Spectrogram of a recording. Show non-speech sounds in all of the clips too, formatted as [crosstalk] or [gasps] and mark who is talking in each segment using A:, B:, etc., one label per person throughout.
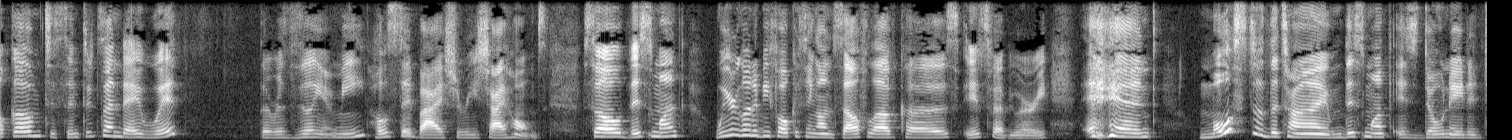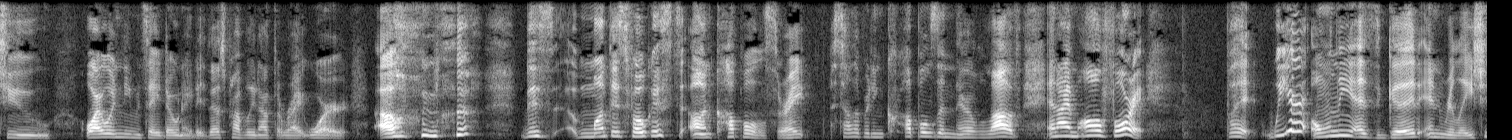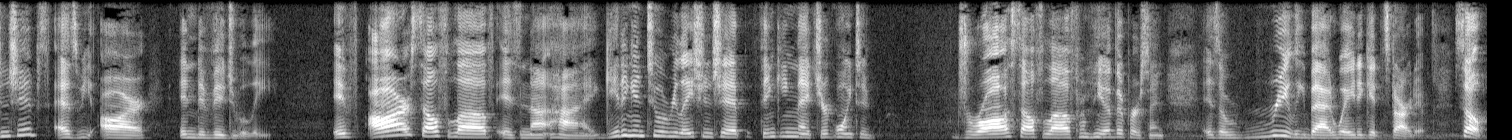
A: welcome to Centered Sunday with the Resilient Me, hosted by Cherise Shy Holmes. So this month we are going to be focusing on self love because it's February, [laughs] and most of the time this month is donated to, or I wouldn't even say donated. That's probably not the right word. [laughs] Um, this month is focused on couples, right? Celebrating couples and their love, and I'm all for it. But we are only as good in relationships as we are individually. If our self love is not high, getting into a relationship thinking that you're going to draw self love from the other person is a really bad way to get started. So,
